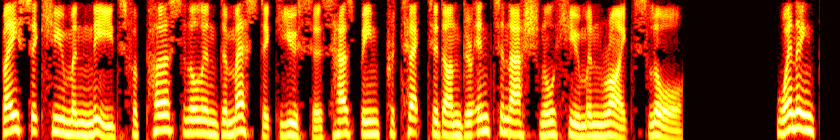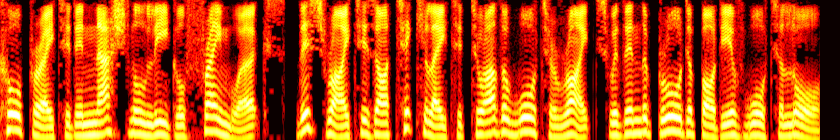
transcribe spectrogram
basic human needs for personal and domestic uses has been protected under international human rights law. When incorporated in national legal frameworks, this right is articulated to other water rights within the broader body of water law.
